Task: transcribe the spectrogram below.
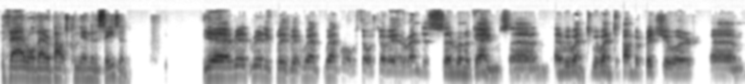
there or thereabouts come the end of the season. Yeah, really, really pleased. We, we had we had what we thought was going to be a horrendous uh, run of games, and we went we went to Bamber Bridge, who were um,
